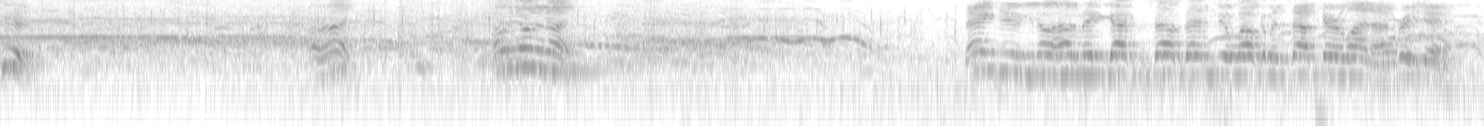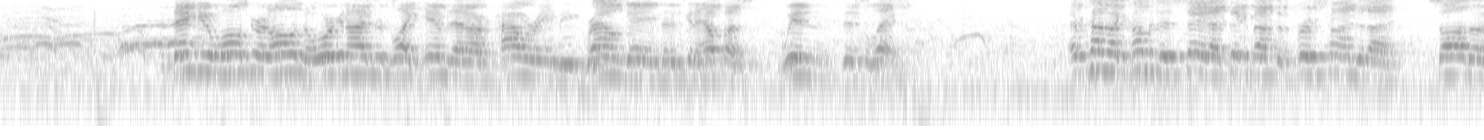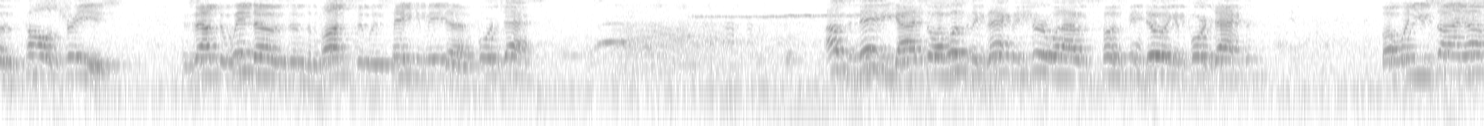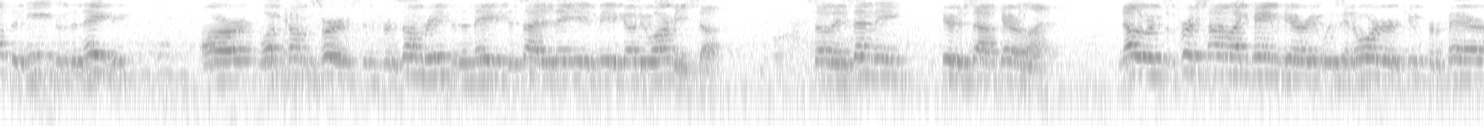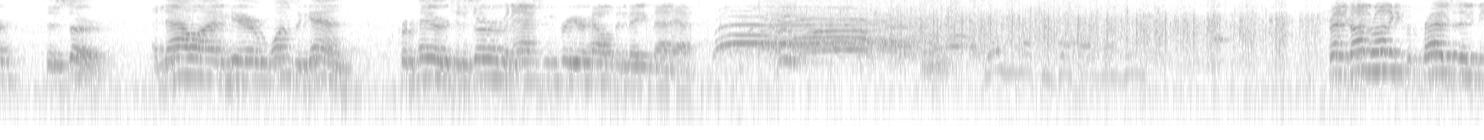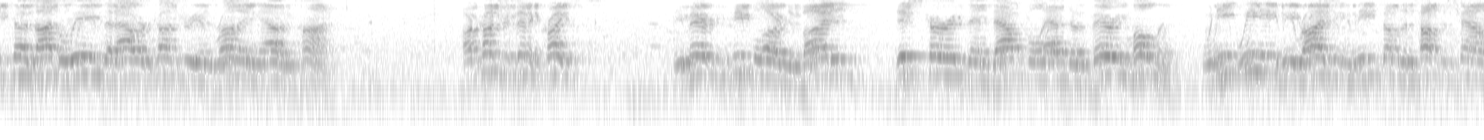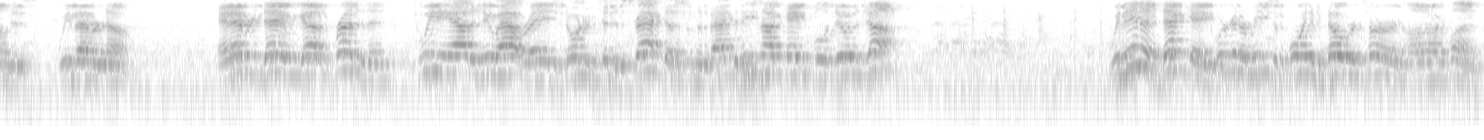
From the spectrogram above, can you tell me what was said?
Thank you. All right. How we doing tonight? Thank you. You know how to make a guy from South Bend feel welcome in South Carolina. I appreciate it. And thank you to Walter and all of the organizers like him that are powering the ground game that is going to help us win this election. Every time I come to this state, I think about the first time that I saw those tall trees. It was out the windows of the bus that was taking me to Fort Jackson. I was a Navy guy, so I wasn't exactly sure what I was supposed to be doing at Fort Jackson. But when you sign up, the needs of the Navy are what comes first, and for some reason the Navy decided they needed me to go do Army stuff. So they sent me here to South Carolina. In other words, the first time I came here, it was in order to prepare to serve. And now I'm here once again, prepared to serve and asking for your help in making that happen. Friends, I'm running for president because I believe that our country is running out of time. Our country's in a crisis. The American people are divided, discouraged, and doubtful at the very moment we need, we need to be rising to meet some of the toughest challenges we've ever known. And every day we got a president tweeting out a new outrage in order to distract us from the fact that he's not capable of doing the job. Within a decade, we're going to reach a point of no return on our climate.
